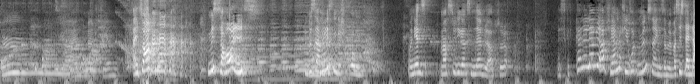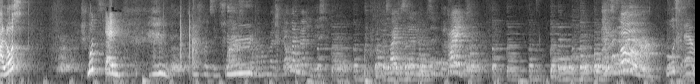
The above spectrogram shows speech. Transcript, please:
200, 400. Als ob! Mr. Holz! Du bist am höchsten gesprungen. Und jetzt machst du die ganzen Level-Ups, oder? Es gibt keine Level-Ups. Wir haben doch die roten Münzen eingesammelt. Was ist denn da los? Schmutzgame. Ich muss kurz den Schuh machen, weil ich glaube, man hört ihn nicht. Zweites Level. Wir sind bereit. Let's go! Wo ist R?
